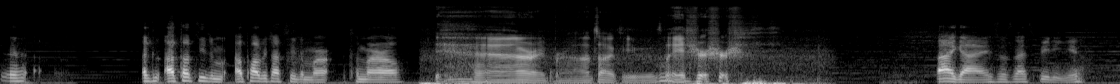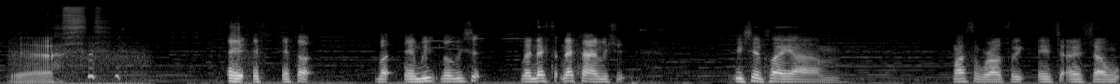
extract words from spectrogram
I, I'll talk to you. I'll probably talk to you tomorrow. Tomorrow. Yeah, alright, bro. I'll talk to you later. Bye, guys. It was nice meeting you. yeah. Hey, if if uh, but and we but we should but next next time we should we should play um Monster World, so we and sh- and show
